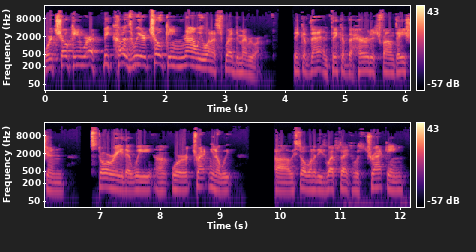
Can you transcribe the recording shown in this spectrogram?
we're choking. We're because we are choking. Now we want to spread them everywhere. Think of that, and think of the Heritage Foundation story that we uh, were tracking. You know, we uh, we saw one of these websites was tracking.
